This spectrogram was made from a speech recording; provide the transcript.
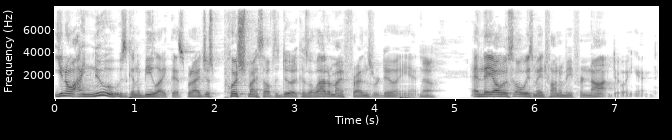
you know, I knew it was going to be like this, but I just pushed myself to do it because a lot of my friends were doing it. No. And they always always made fun of me for not doing it.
